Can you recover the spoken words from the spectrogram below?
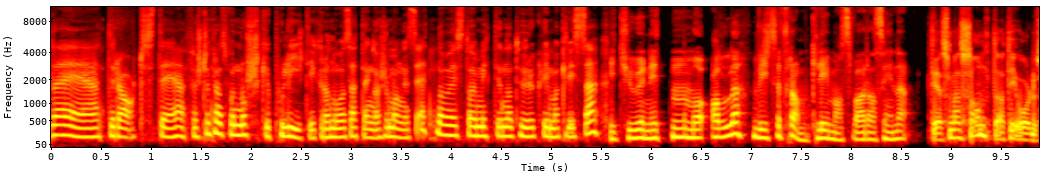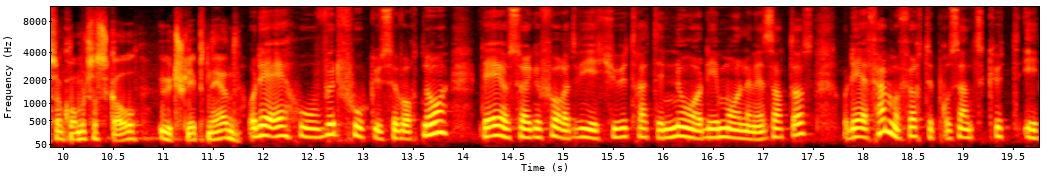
det er et rart sted, først og fremst for norske politikere nå å sette engasjementet sitt når vi står midt i natur- og klimakrise. I 2019 må alle vise fram klimasvarene sine. Det som er sant, er at i årene som kommer, så skal utslipp ned. Og det er hovedfokuset vårt nå. Det er å sørge for at vi i 2030 når de målene vi har satt oss. Og det er 45 kutt i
